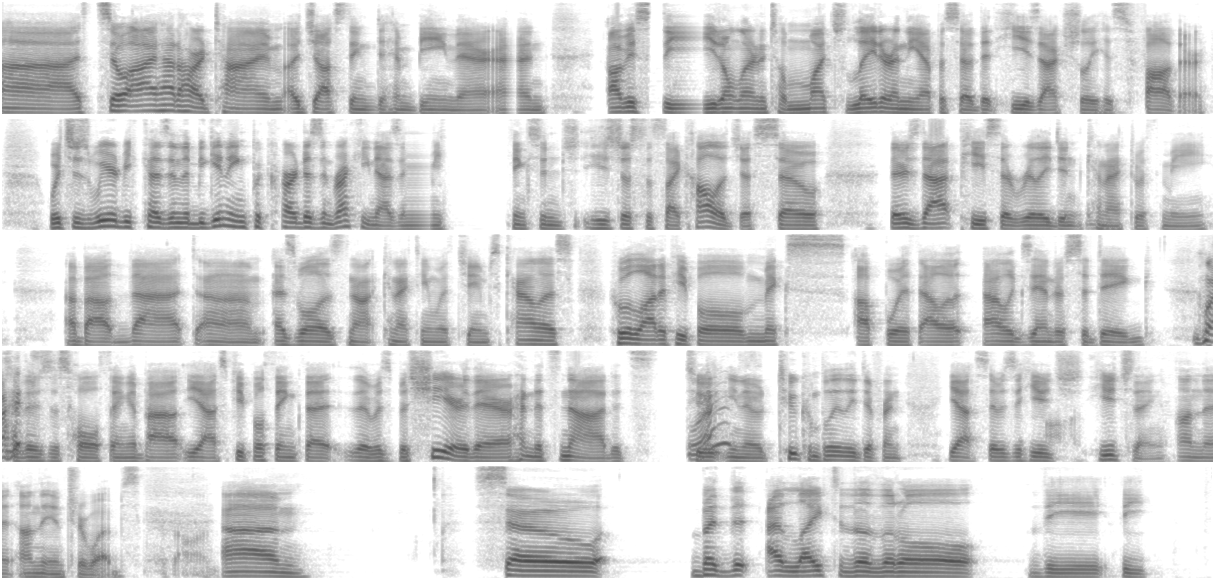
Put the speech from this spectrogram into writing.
Uh, so I had a hard time adjusting to him being there, and obviously you don't learn until much later in the episode that he is actually his father, which is weird because in the beginning Picard doesn't recognize him. He thinks him, he's just a psychologist. So there's that piece that really didn't connect with me about that, um, as well as not connecting with James Callis, who a lot of people mix up with Ale- Alexander Siddig. What? So there's this whole thing about yes, people think that there was Bashir there, and it's not. It's two, What? you know, two completely different. Yes, it was a huge, huge thing on the on the interwebs. Um, so, but the, I liked the little the the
